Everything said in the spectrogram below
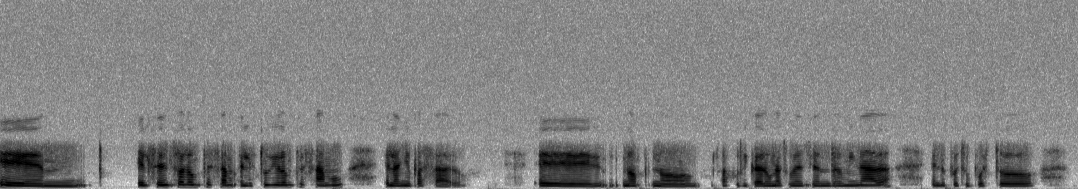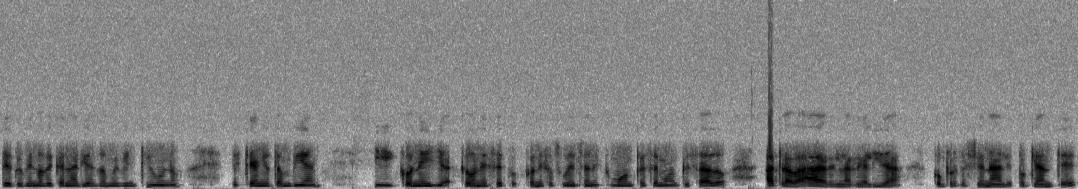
Eh, el censo lo empezamos, el estudio lo empezamos el año pasado. Eh, nos, adjudicaron una subvención denominada en los presupuestos del gobierno de Canarias 2021, este año también, y con ella, con ese, con esas subvenciones como hemos empezado a trabajar en la realidad con profesionales, porque antes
